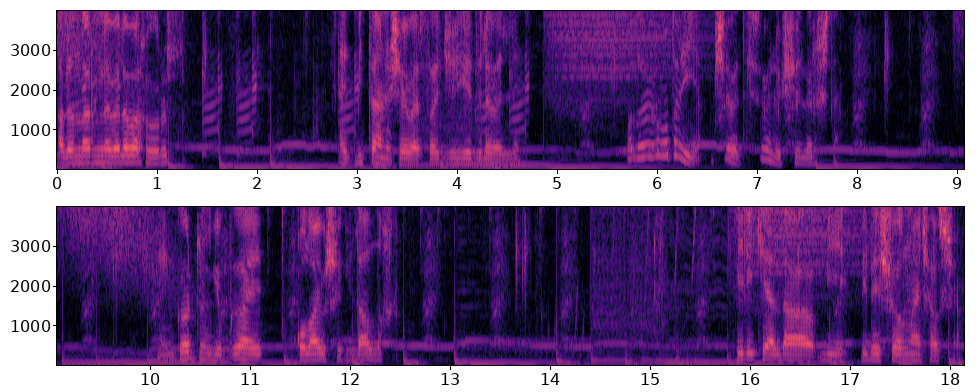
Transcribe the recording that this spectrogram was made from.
Adamların levele bakıyoruz. Evet bir tane şey var sadece 7 levelli. O da, o da iyi yapmış evet öyle şeyler işte. Yani gördüğünüz gibi gayet kolay bir şekilde aldık. Bir iki el daha bir, bir de şey olmaya çalışacağım.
